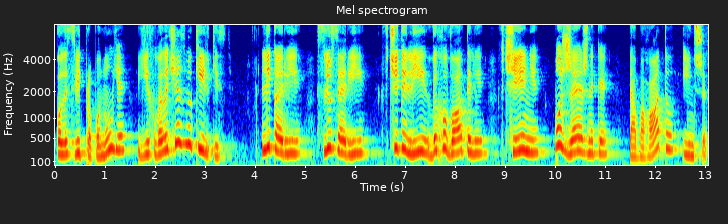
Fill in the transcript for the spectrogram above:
коли світ пропонує їх величезну кількість: лікарі, слюсарі, вчителі, вихователі, вчені, пожежники та багато інших.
